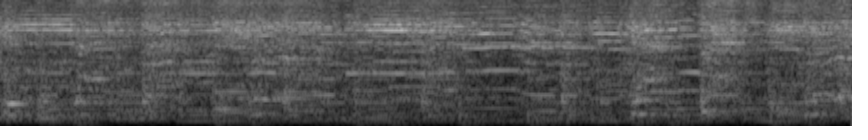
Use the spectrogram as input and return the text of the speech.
Got scratch fever.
